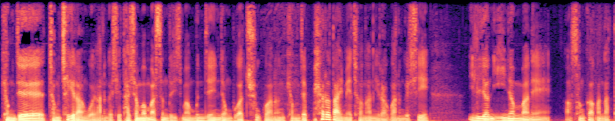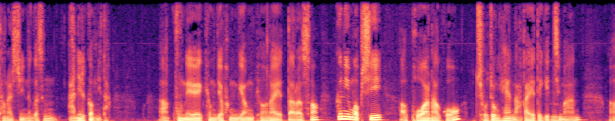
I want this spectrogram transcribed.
경제 정책이라는 거 하는 것이 다시 한번 말씀드리지만 문재인 정부가 추구하는 경제 패러다임의 전환이라고 하는 것이 1년, 2년 만에 성과가 나타날 수 있는 것은 아닐 겁니다. 아, 국내의 경제 환경 변화에 따라서 끊임없이 어, 보완하고 조정해 나가야 되겠지만 어,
